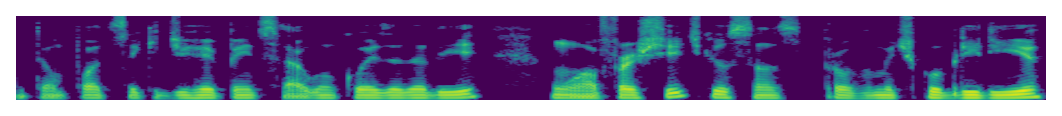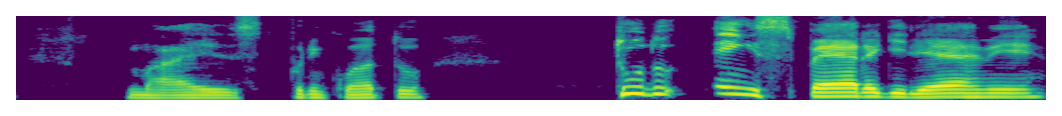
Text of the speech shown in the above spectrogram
Então pode ser que de repente saia alguma coisa dali, um offer sheet que o Suns provavelmente cobriria, mas por enquanto tudo em espera, Guilherme.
